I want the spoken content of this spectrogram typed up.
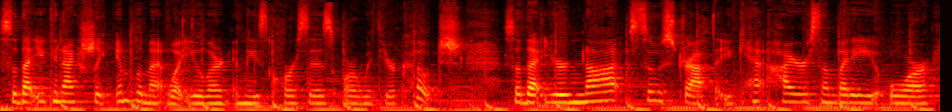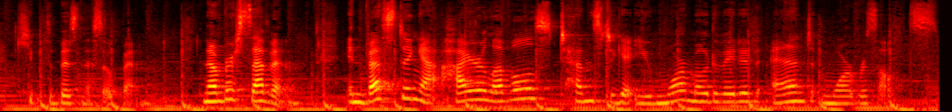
so that you can actually implement what you learn in these courses or with your coach, so that you're not so strapped that you can't hire somebody or keep the business open. Number seven, investing at higher levels tends to get you more motivated and more results.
